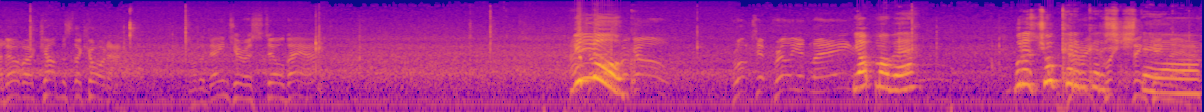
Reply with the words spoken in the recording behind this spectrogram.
And over comes the corner. Well, the danger is still there. Villog. Yapma be. Burası çok karım karışık işte ya.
